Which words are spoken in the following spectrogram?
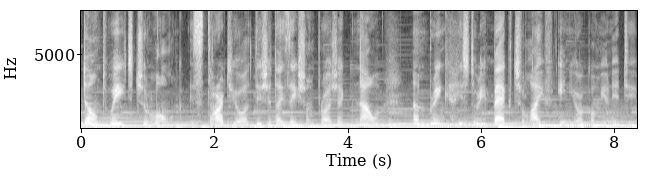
Don't wait too long. Start your digitization project now and bring history back to life in your community.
